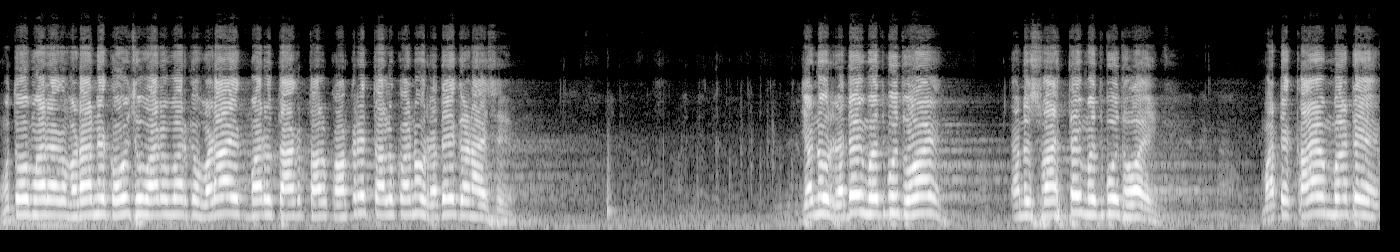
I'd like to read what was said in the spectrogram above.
હું તો મારા વડાને કહું છું વારંવાર કે વડા એક મારું તા- તા- કોંકરેજ તાલુકાનું હૃદય ગણાય છે. જેનું હૃદય મજબૂત હોય અને સ્વાસ્થ્ય મજબૂત હોય, માટે કાયમ માટે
